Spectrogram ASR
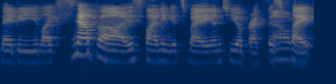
maybe like snapper is finding its way into your breakfast Oh plate.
